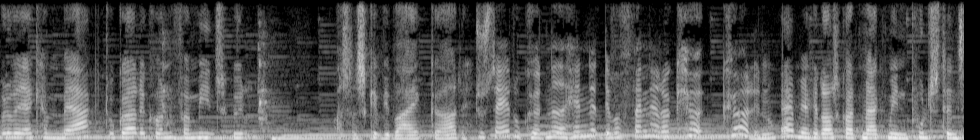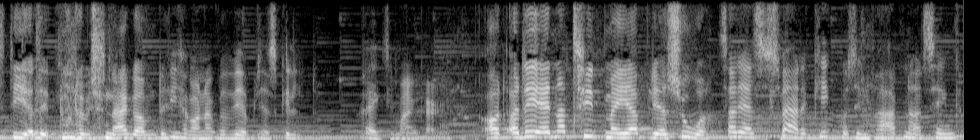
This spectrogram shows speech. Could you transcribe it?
Ved du hvad, jeg kan mærke, du gør det kun for min skyld. Og så skal vi bare ikke gøre det. Du sagde, du kørte ned og hentede det. Hvor fanden er du kørt, kørt det nu? Jamen, jeg kan da også godt mærke, at min puls den stiger lidt nu, når vi snakker om det. Vi har godt nok været ved at blive skilt rigtig mange gange. Og, og det ender tit med, at jeg bliver sur. Så er det altså svært at kigge på sin partner og tænke,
